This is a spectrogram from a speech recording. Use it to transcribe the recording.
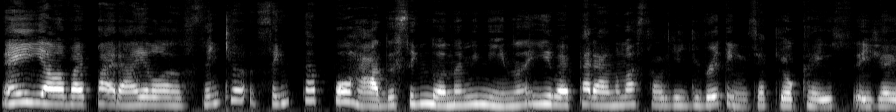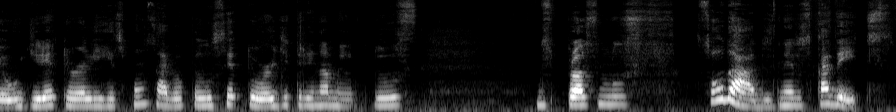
Né? E ela vai parar ela senta, senta porrada, sem dó na menina, e vai parar numa sala de advertência, que eu creio seja eu o diretor ali responsável pelo setor de treinamento dos, dos próximos soldados, né? Dos cadetes.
